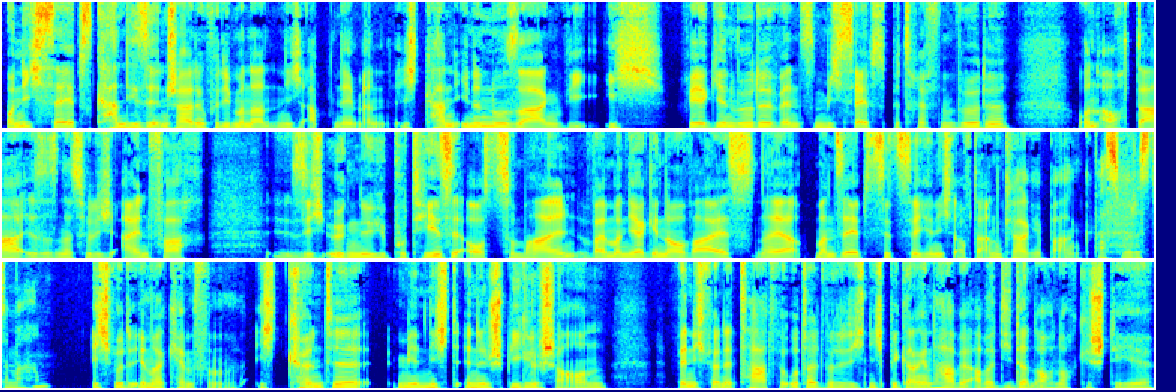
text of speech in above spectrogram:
Und ich selbst kann diese Entscheidung für die Mandanten nicht abnehmen. Ich kann ihnen nur sagen, wie ich reagieren würde, wenn es mich selbst betreffen würde. Und auch da ist es natürlich einfach, sich irgendeine Hypothese auszumalen, weil man ja genau weiß, naja, man selbst sitzt ja hier nicht auf der Anklagebank. Was würdest du machen? Ich würde immer kämpfen. Ich könnte mir nicht in den Spiegel schauen, wenn ich für eine Tat verurteilt würde, die ich nicht begangen habe, aber die dann auch noch gestehe,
